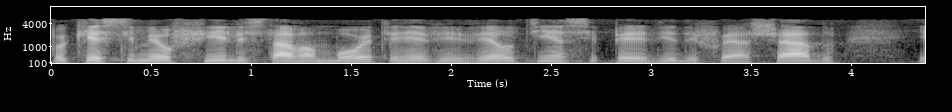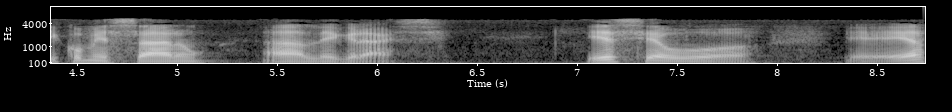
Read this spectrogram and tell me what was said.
porque este meu filho estava morto e reviveu, tinha se perdido e foi achado, e começaram a alegrar-se. Esse é o, é,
